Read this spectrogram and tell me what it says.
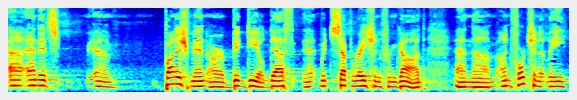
uh, and its uh, punishment are a big deal. Death, uh, which separation from God, and um, unfortunately,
